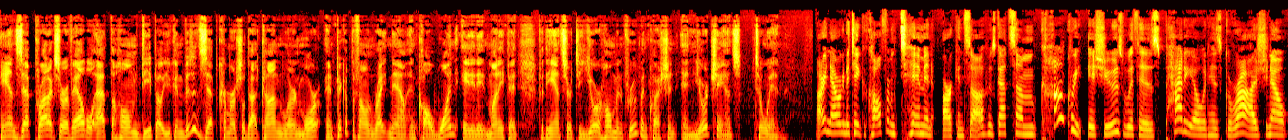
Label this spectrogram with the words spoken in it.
And Zep products are available at the Home Depot. You can visit zepcommercial.com learn more and pick up the phone right now and call 1 888 Money Pit for the answer to your home improvement question and your chance to win. All right, now we're going to take a call from Tim in Arkansas, who's got some concrete issues with his patio and his garage. You know,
